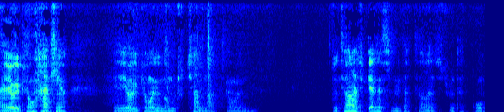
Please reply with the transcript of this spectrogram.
아 여기 병원 아니에요. 예, 여기 병원이 너무 좋지 않나? 병원. 저 태어난 지 꽤 됐습니다. 태어난 지 좀 됐고.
